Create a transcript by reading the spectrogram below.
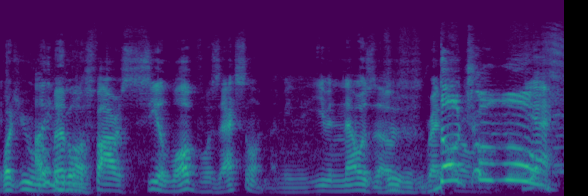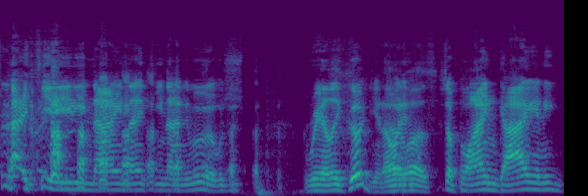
what you even remember. go as far as Sea of Love was excellent. I mean, even that was a retro- Don't you move! Yeah, 1989, 1990 movie. It was just really good, you know. Yeah, it was. He was a blind guy, and he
